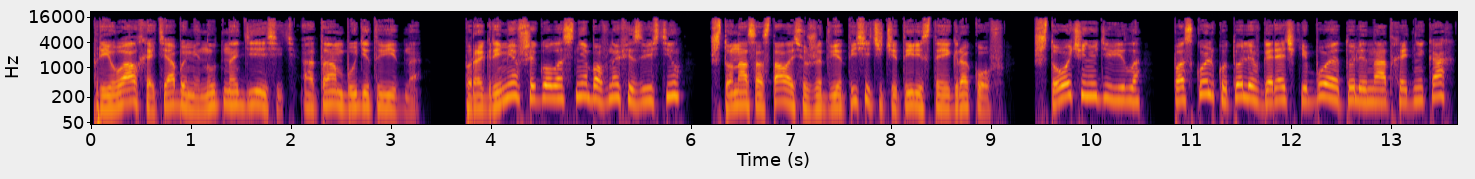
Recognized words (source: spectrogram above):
привал хотя бы минут на десять, а там будет видно. Прогремевший голос с неба вновь известил, что нас осталось уже 2400 игроков. Что очень удивило, поскольку то ли в горячке боя, то ли на отходниках,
